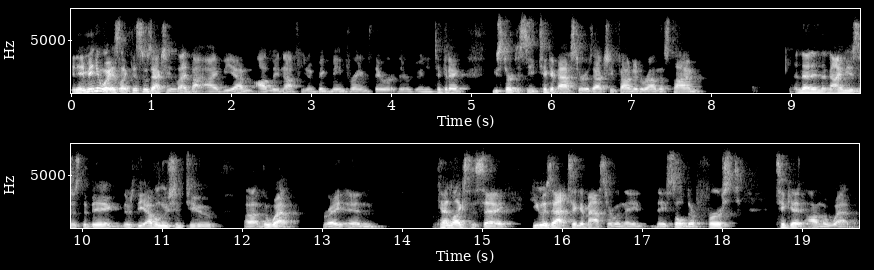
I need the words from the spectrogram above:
and in many ways, like this was actually led by IBM, oddly enough, you know, big mainframes, they were, they were doing ticketing. You start to see Ticketmaster is actually founded around this time. And then in the 90s, there's the big, there's the evolution to uh, the web, right? And Ken likes to say he was at Ticketmaster when they they sold their first ticket on the web,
